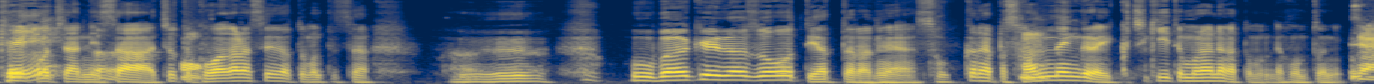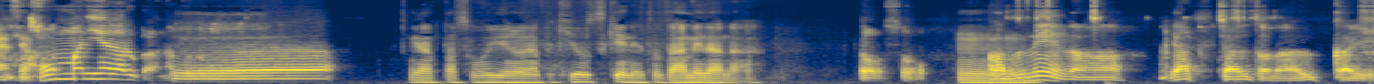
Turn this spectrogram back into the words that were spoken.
けいこちゃんにさ、ちょっと怖がらせようと思ってさ、へーお化けだぞーってやったらね、そっからやっぱ3年ぐらい口聞いてもらえなかったもんね、本当に。じゃあねほんまに嫌がるからな。へーやっぱそういうのやっぱ気をつけねえとダメだな。そうそうん。危ねえな。やっちゃうとな、うっかり。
